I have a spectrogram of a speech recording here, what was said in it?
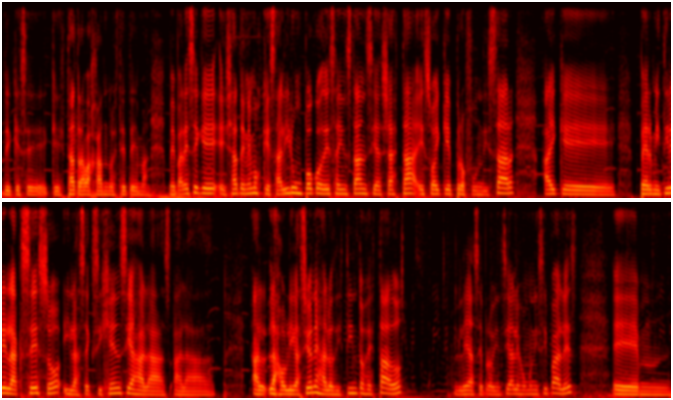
de que se que está trabajando este tema. Me parece que eh, ya tenemos que salir un poco de esa instancia. Ya está, eso hay que profundizar, hay que permitir el acceso y las exigencias a las, a la- a las obligaciones a los distintos estados, léase provinciales o municipales, eh,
